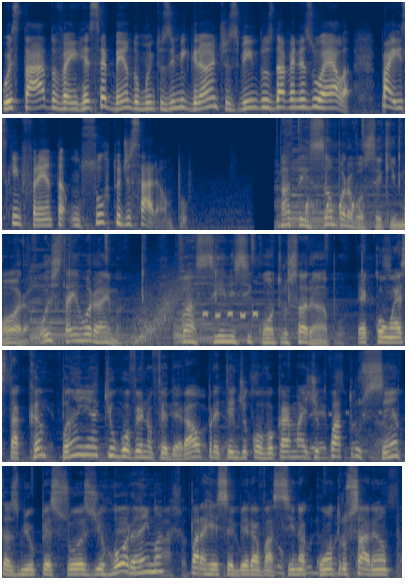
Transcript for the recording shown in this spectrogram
O estado vem recebendo muitos imigrantes vindos da Venezuela, país que enfrenta um surto de sarampo. Atenção para você que mora ou está em Roraima. Vacine-se contra o sarampo. É com esta campanha que o governo federal pretende convocar mais de 400 mil pessoas de Roraima para receber a vacina contra o sarampo.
